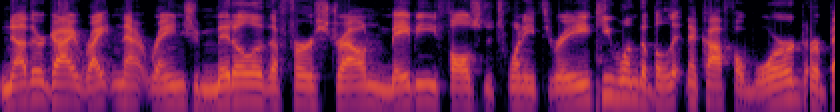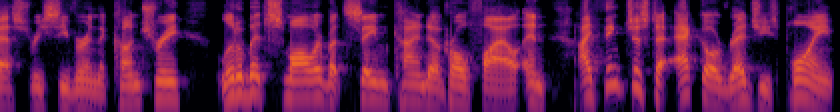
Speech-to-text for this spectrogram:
another guy right in that range, middle of the first round. Maybe he falls to 23. He won the Biletnikoff Award for best receiver in the country. A little bit smaller, but same kind of profile. And I think just to echo Reggie's point,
